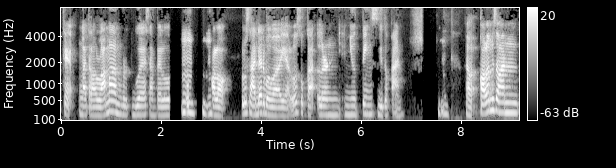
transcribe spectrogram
kayak nggak terlalu lama menurut gue sampai lu mm-hmm. kalau lu sadar bahwa ya lo suka learn new things gitu kan Nah, kalau misalkan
